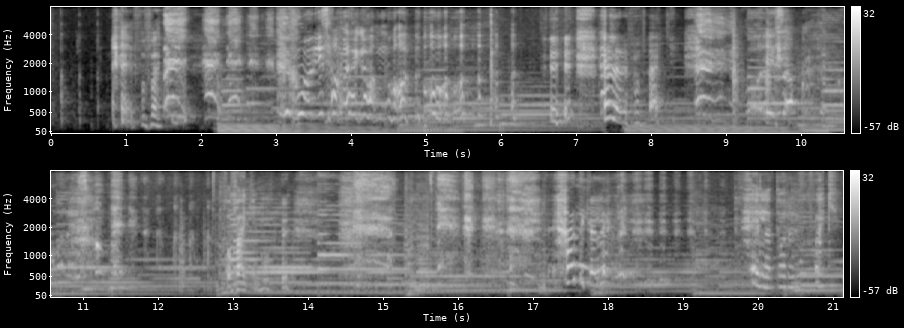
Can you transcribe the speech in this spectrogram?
Φοφάκι. Χωρίσαμε ρε γαμότο. Έλα ρε φοφάκι. Χωρίσαμε. Χωρίσαμε. Φοφάκι μου. Άντε καλέ. Έλα τώρα ρε φοφάκι.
